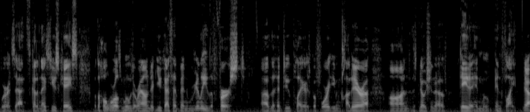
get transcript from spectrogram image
where it's at. It's got a nice use case, but the whole world's moved around it. You guys have been really the first of the Hadoop players before even Cloudera on this notion of data in move in flight. Yeah.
